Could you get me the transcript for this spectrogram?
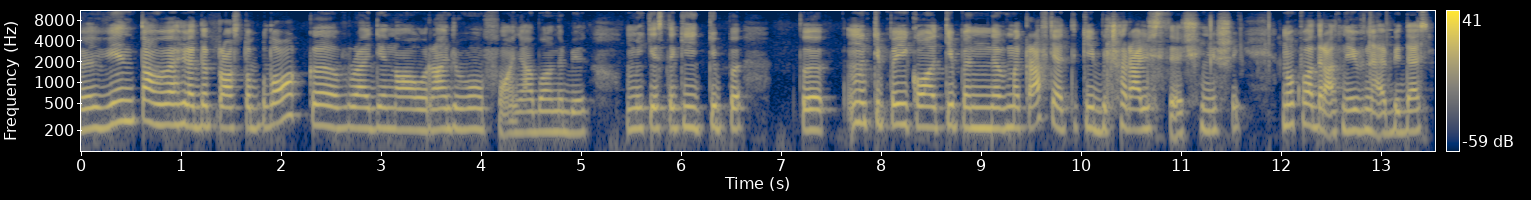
Він там виглядає просто блок е, вроді на оранжевому фоні або на білому. Якийсь такий, типу, ну, типу, якого типу, не в Майнкрафті, а такий більш реалістичніший. Ну, квадратний в небі десь.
